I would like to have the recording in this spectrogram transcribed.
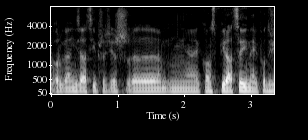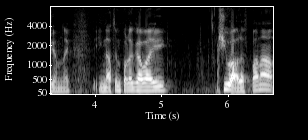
e, organizacji przecież e, konspiracyjnej, podziemnej i na tym polegała jej siła, ale w pana,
